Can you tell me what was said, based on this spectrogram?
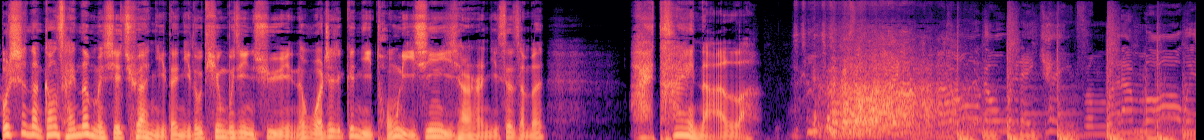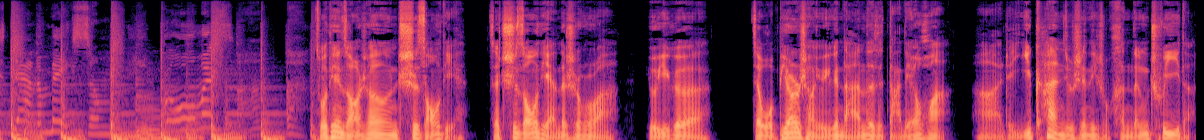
不是，那刚才那么些劝你的，你都听不进去。那我这跟你同理心一下，你这怎么？哎，太难了。昨天早上吃早点，在吃早点的时候啊，有一个在我边上有一个男的在打电话啊，这一看就是那种很能吹的，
